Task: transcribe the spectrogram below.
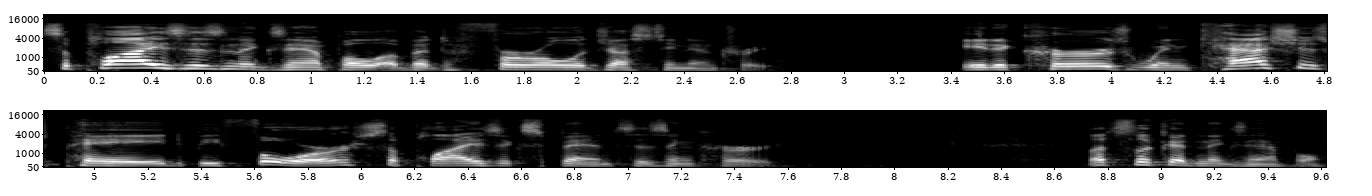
Supplies is an example of a deferral adjusting entry. It occurs when cash is paid before supplies expense is incurred. Let's look at an example.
